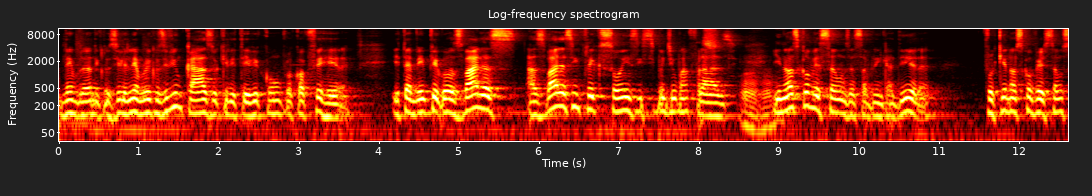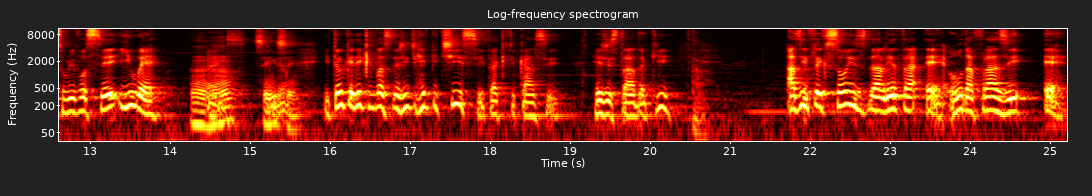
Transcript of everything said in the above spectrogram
lembrando, inclusive, ele lembrou inclusive um caso que ele teve com o Procopio Ferreira. E também pegou as várias, as várias inflexões em cima de uma frase. Uhum. E nós começamos essa brincadeira porque nós conversamos sobre você e o é. Uhum. é sim, entendeu? sim. Então eu queria que você, a gente repetisse, para que ficasse registrado aqui, tá. as inflexões da letra E ou da frase é.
